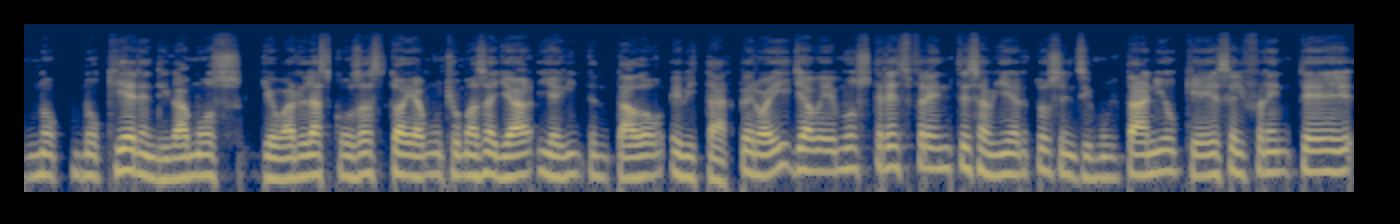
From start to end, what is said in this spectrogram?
no, no quieren, digamos, llevar las cosas todavía mucho más allá y han intentado evitar. Pero ahí ya vemos tres frentes abiertos en simultáneo, que es el frente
